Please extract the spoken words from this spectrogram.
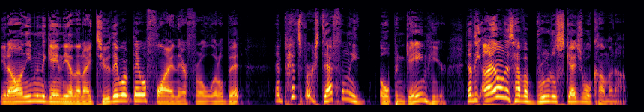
You know, and even the game the other night too, they were they were flying there for a little bit. And Pittsburgh's definitely open game here. Now the Islanders have a brutal schedule coming up.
